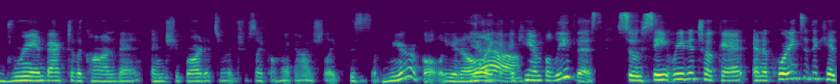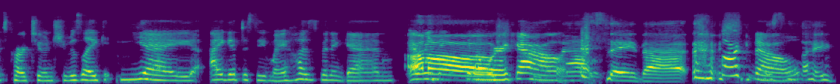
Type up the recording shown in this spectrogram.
ran back to the convent and she brought it to her. And she was like, Oh my gosh, like this is a miracle, you know? Like I can't believe this. So Saint Rita took it. And according to the kids' cartoon, she was like, Yay, I get to see my husband again. Everything's gonna Oh, work she did out. Not say that. Fuck no. Like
